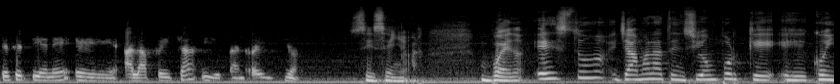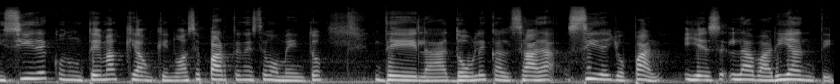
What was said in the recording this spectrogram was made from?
que se tiene eh, a la fecha y está en revisión. Sí, señor. Bueno, esto llama la atención porque eh, coincide con un tema que aunque no hace parte en este momento de la doble calzada, sí de Yopal, y es la variante.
